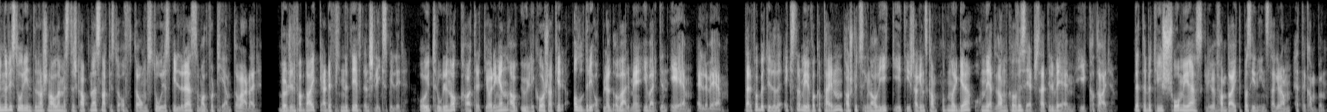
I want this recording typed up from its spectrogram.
Under de store internasjonale mesterskapene snakkes det ofte om store spillere som hadde fortjent å være der. Virgil van Dijk er definitivt en slik spiller, og utrolig nok har 30-åringen av ulike årsaker aldri opplevd å være med i verken EM eller VM. Derfor betydde det ekstra mye for kapteinen da sluttsignalet gikk i tirsdagens kamp mot Norge og Nederland kvalifiserte seg til VM i Qatar. Dette betyr så mye, skriver van Dijk på sin Instagram etter kampen.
